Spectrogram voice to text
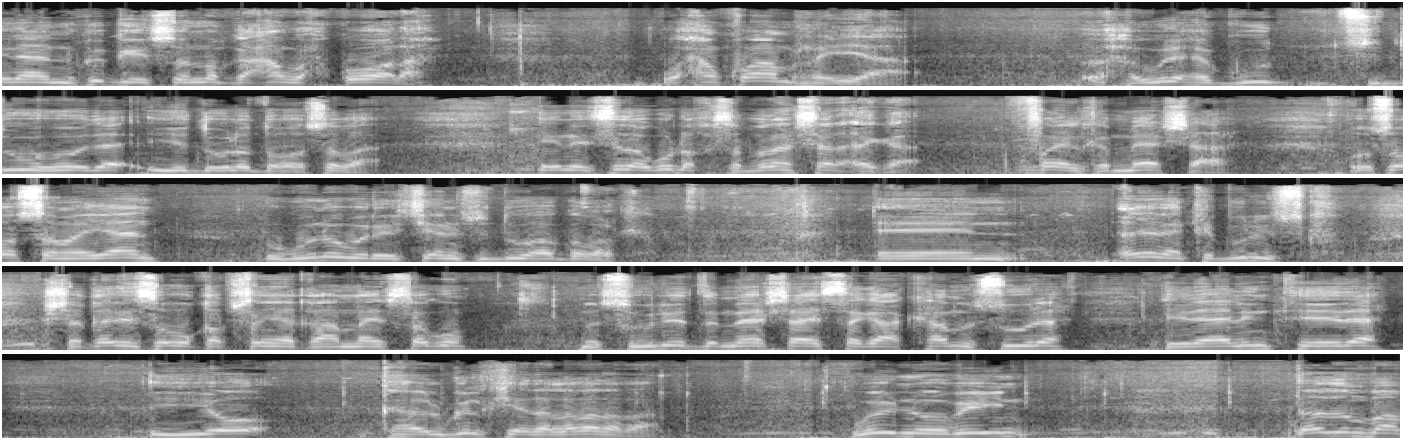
inaannu ka geysanno gacan wax ku-oolah waxaan ku amrayaa howlaha guud suduwahooda iyo dowladda hooseba inay sida ugu dhaqso badan sharciga faylka meesha u soo sameeyaan uguna wareejiyaan suduwaha gobolka ciidanka buliisku shaqadiisa uu qabsan yaqaana isagu mas'uuliyadda meesha isagaa ka mas'uula ilaalinteeda iyo ka howlgelkeeda labadaba. Waynu ogeyn dadunbaa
